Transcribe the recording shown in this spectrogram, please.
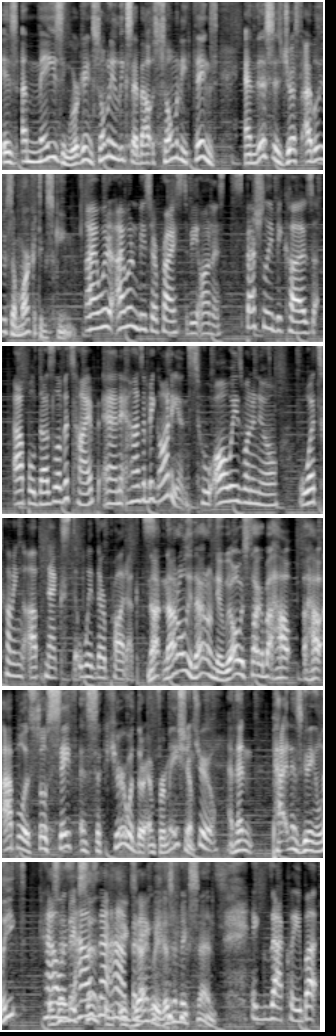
is amazing. We're getting so many leaks about so many things, and this is just I believe it's a marketing scheme. I would I wouldn't be surprised to be honest, especially because Apple does love its hype and it has a big audience who always want to know what's coming up next with their products. Not not only that, Omnia, we always talk about how how Apple is so safe and secure with their information. True. And then patent is getting leaked. How doesn't is- make sense. that happening? Exactly, it doesn't make sense. Exactly, but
